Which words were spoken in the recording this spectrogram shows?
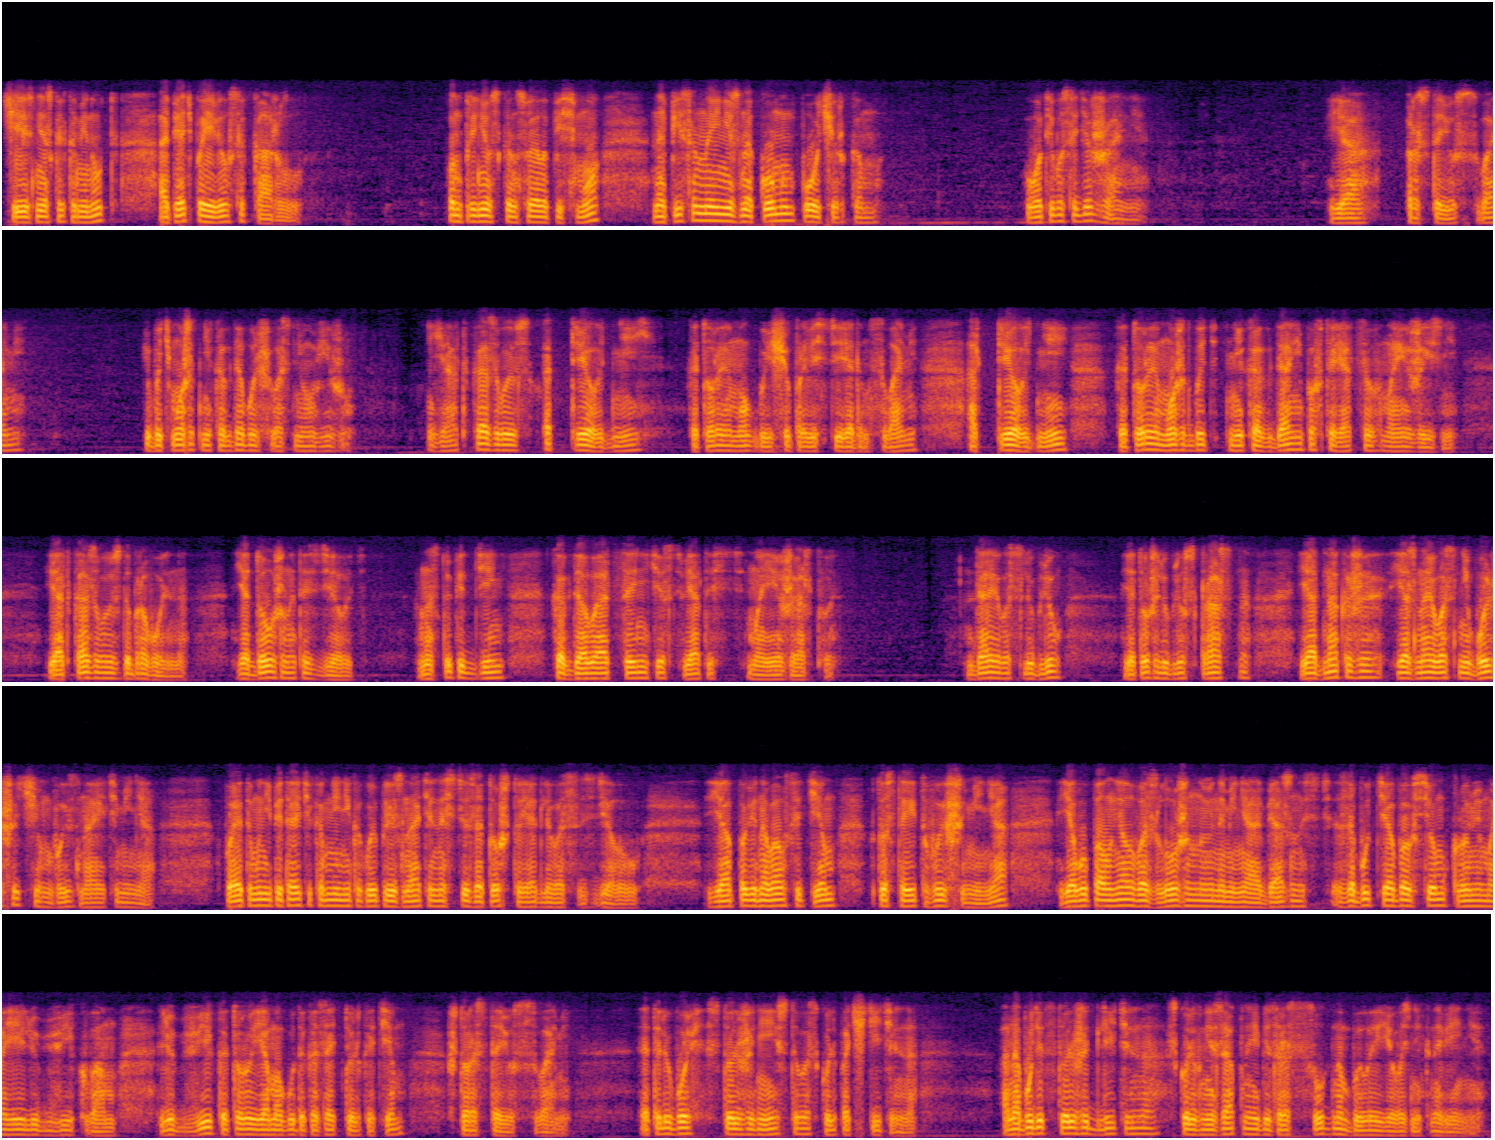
Через несколько минут опять появился Карл. Он принес Консуэло письмо, написанное незнакомым почерком. Вот его содержание. «Я расстаюсь с вами, и, быть может, никогда больше вас не увижу. Я отказываюсь от трех дней, которые мог бы еще провести рядом с вами, от трех дней, которые, может быть, никогда не повторятся в моей жизни». Я отказываюсь добровольно. Я должен это сделать. Наступит день, когда вы оцените святость моей жертвы. Да, я вас люблю, я тоже люблю страстно, и однако же я знаю вас не больше, чем вы знаете меня. Поэтому не питайте ко мне никакой признательности за то, что я для вас сделал. Я повиновался тем, кто стоит выше меня, я выполнял возложенную на меня обязанность. Забудьте обо всем, кроме моей любви к вам. Любви, которую я могу доказать только тем, что расстаюсь с вами. Эта любовь столь же неистова, сколь почтительна. Она будет столь же длительна, сколь внезапно и безрассудно было ее возникновение.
